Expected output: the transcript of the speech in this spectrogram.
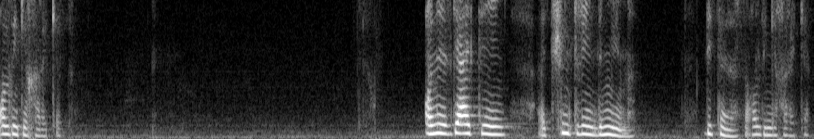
Oldinga harakat. Onangizga ayting e, tushuntiring demayman. Bitta narsa oldinga harakat.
